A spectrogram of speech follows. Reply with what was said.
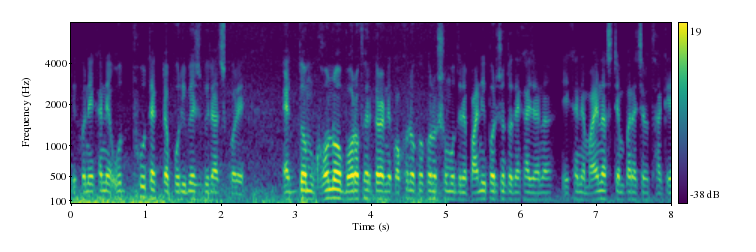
দেখুন, এখানে অদ্ভুত একটা পরিবেশ বিরাজ করে। একদম ঘন বরফের কারণে কখনো কখনো সমুদ্রে পানি পর্যন্ত দেখা যায় না। এখানে মাইনাস টেম্পারেচার থাকে।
